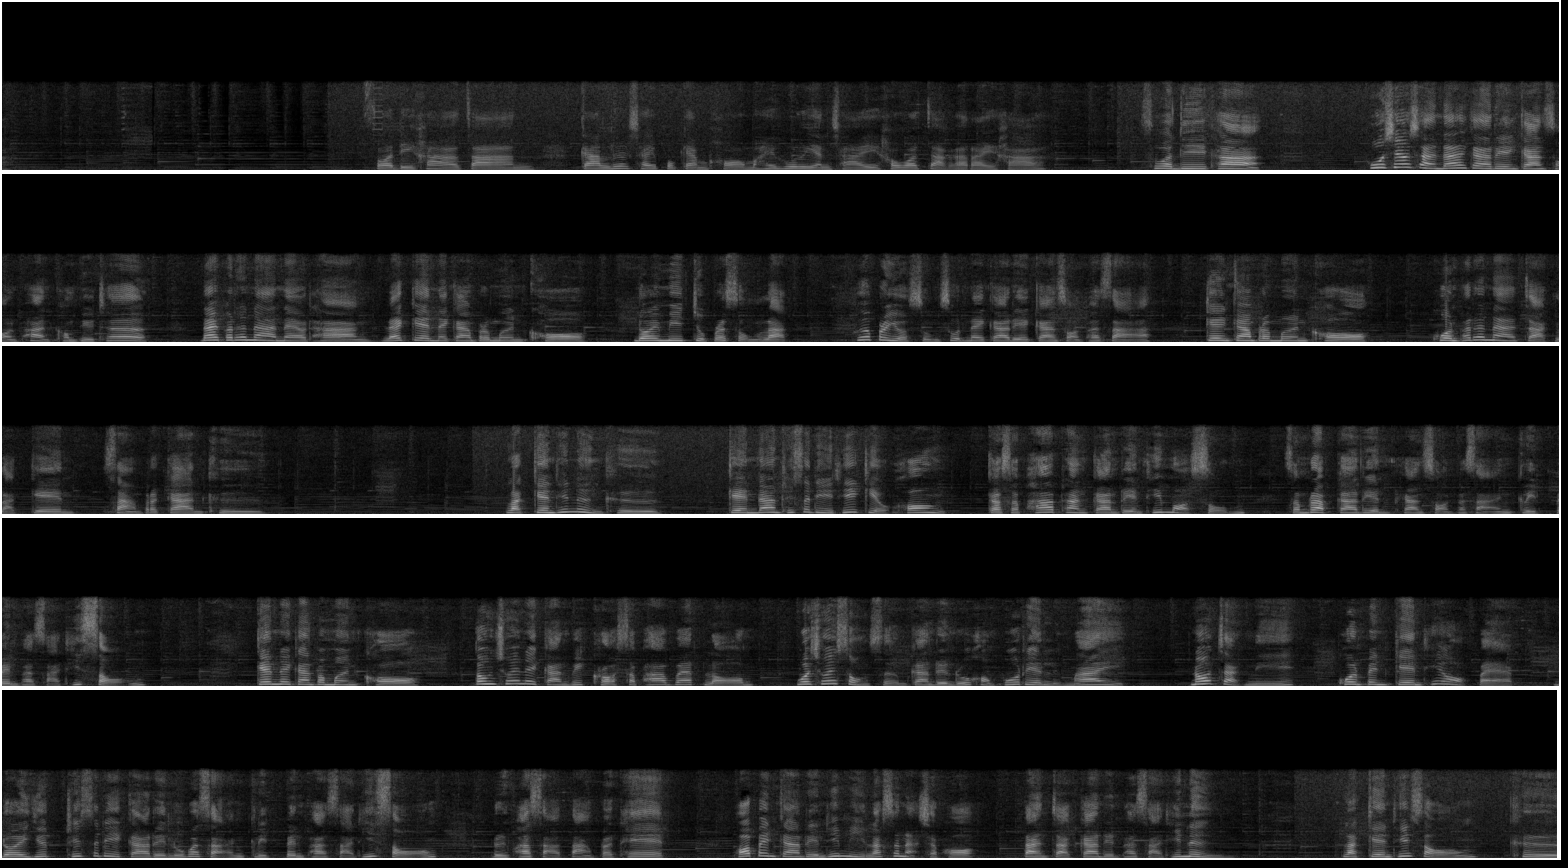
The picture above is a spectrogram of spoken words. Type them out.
สวัสดีค่ะอาจารย์ การเลือกใช้โปรแกรมคอลมาให้ผู้เรียนใช้เขาวัดจากอะไรคะ สวัสดีค่ะ ผู้เชี่ยวชาญด้านการเรียนการสอนผ่านคอมพิวเตอร์ ได้พัฒนาแนวทาง และเกณฑ์ในการประเมินคอ โดยมีจุดประสงค์หลัก เพื่อประโยชน์สูงสุดในการเรียนการสอนภาษา เกณฑ์การประเมินคอ ควรพัฒนาจากหลักเกณฑ์ 3 ประการคือ หลักเกณฑ์ที่ 1 คือ เกณฑ์ด้านทฤษฎีที่เกี่ยวข้องกับสภาพทางการเรียนที่เหมาะสมสำหรับการเรียนการสอนภาษาอังกฤษเป็นภาษาที่ 2 เกณฑ์ในการประเมินคอต้องช่วยในการวิเคราะห์สภาพแวดล้อม ว่าช่วยส่งเสริมการเรียนรู้ของผู้เรียนหรือไม่ นอกจากนี้ควรเป็นเกณฑ์ที่ออกแบบ โดยยึดทฤษฎีการเรียนรู้ภาษาอังกฤษเป็นภาษาที่ 2 หรือภาษาต่างประเทศ เพราะเป็นการเรียนที่มีลักษณะเฉพาะ ต่างจากการเรียนภาษาที่ 1 หลักเกณฑ์ที่ 2 คือ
